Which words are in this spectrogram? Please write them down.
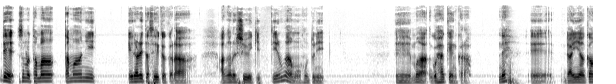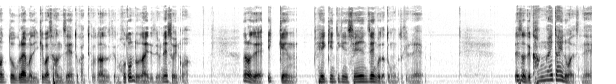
で、そのたま、たまに得られた成果から上がる収益っていうのがもう本当に、えー、まあ500円からね、えー、LINE アカウントぐらいまでいけば3000円とかってことなんですけども、ほとんどないですよね、そういうのは。なので、1件平均的に1000円前後だと思うんですけどね。ですので考えたいのはですね、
